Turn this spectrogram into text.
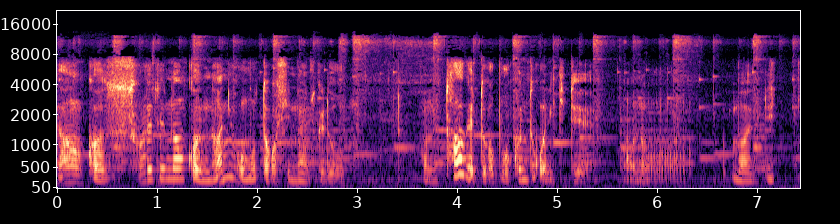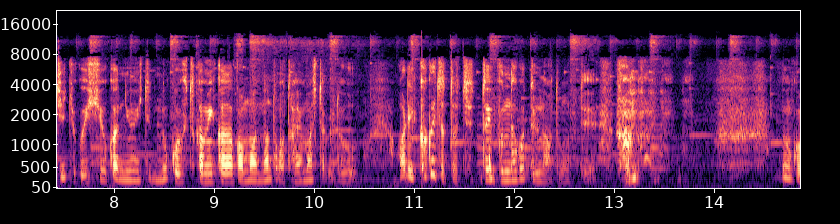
なんかそれでなんか何を思ったか知んないんですけどあのターゲットが僕のとこに来てあのまあ結局1週間入院して残り2日3日だからまあなんとか耐えましたけどあれ1ヶ月だったら絶対ぶん殴ってるなと思って。なんか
